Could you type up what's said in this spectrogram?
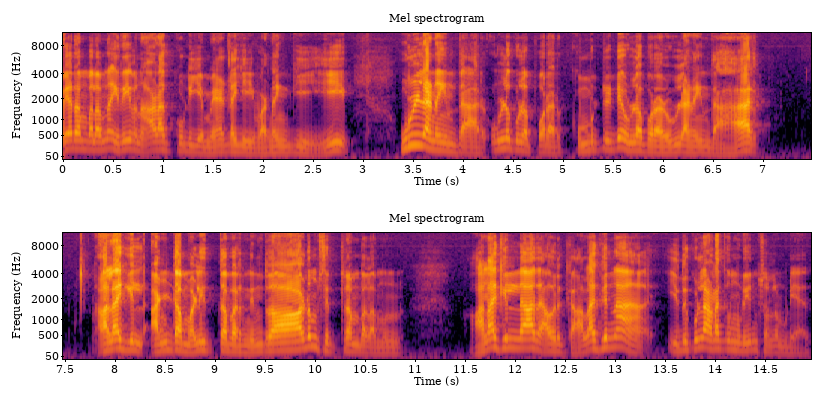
பேரம்பலம்னா இறைவன் ஆளக்கூடிய மேடையை வணங்கி உள்ளணைந்தார். உள்ளுக்குள்ளே போகிறார் கும்பிட்டுட்டே உள்ளே போறார். உள்ளணைந்தார். அழகில் அண்டம் அளித்தவர் நின்றாடும் சிற்றம்பலமுன். அழகில்லாத அவருக்கு அழகுனா இதுக்குள்ளே அடக்க முடியும்னு சொல்ல முடியாது.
